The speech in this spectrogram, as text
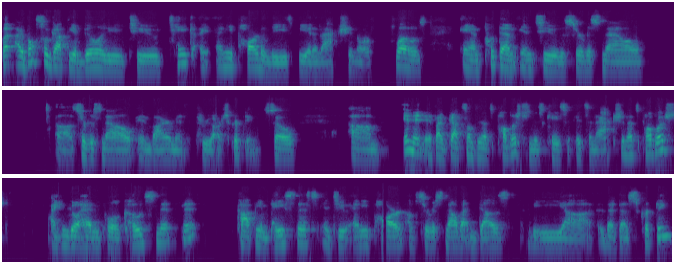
But I've also got the ability to take any part of these, be it an action or flows, and put them into the ServiceNow uh, ServiceNow environment through our scripting. So um, in it, if I've got something that's published, in this case, it's an action that's published, I can go ahead and pull a code snippet, copy and paste this into any part of ServiceNow that does the uh, that does scripting,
